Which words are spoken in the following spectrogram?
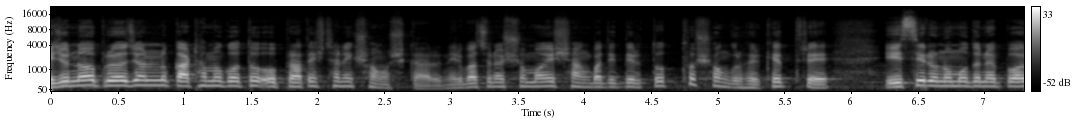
এজন্য প্রয়োজন কাঠামোগত ও প্রাতিষ্ঠানিক সংস্কার। নির্বাচনের সময় সাংবাদিকদের তথ্য সংগ্রহের ক্ষেত্রে ইসির অনুমোদনের পর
